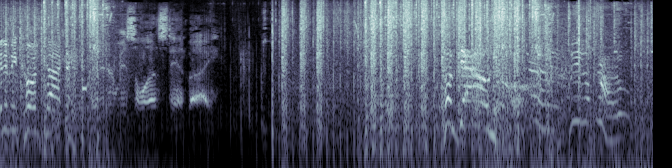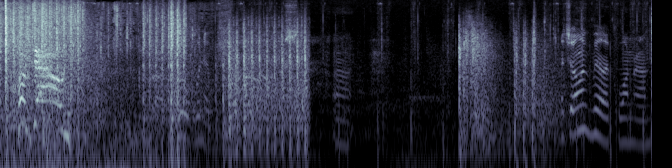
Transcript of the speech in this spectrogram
Enemy contact! Predator missile on standby. I'm down! I'm down! Oh, it fast. It's only be like one round.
